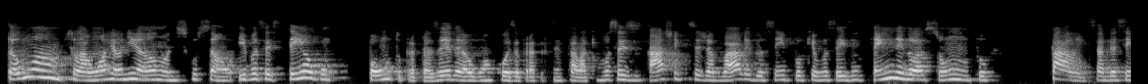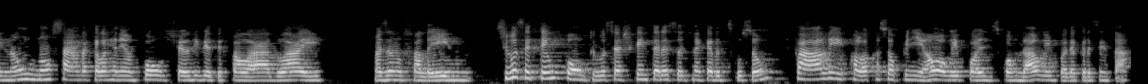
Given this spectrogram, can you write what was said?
estão numa, sei lá, uma reunião, uma discussão, e vocês têm algum ponto para trazer, né, alguma coisa para acrescentar lá, que vocês achem que seja válido, assim, porque vocês entendem do assunto, falem, sabe assim, não, não saiam daquela reunião, poxa, eu devia ter falado, ai, mas eu não falei. não- Se você tem um ponto e você acha que é interessante naquela discussão, fale, coloque a sua opinião, alguém pode discordar, alguém pode acrescentar.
